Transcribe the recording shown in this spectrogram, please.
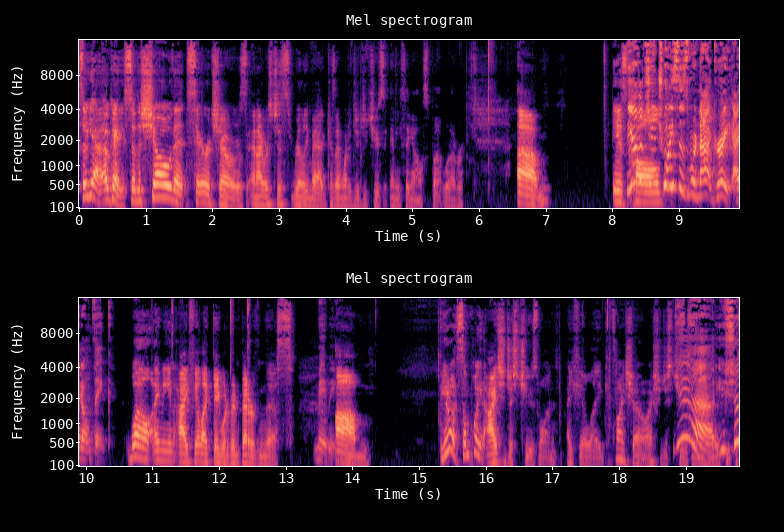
So yeah, okay. So the show that Sarah chose, and I was just really mad because I wanted you to choose anything else, but whatever. Um, is The called. other two choices were not great. I don't think. well, I mean, I feel like they would have been better than this. Maybe. Um, you know, at some point, I should just choose one. I feel like it's my show. I should just choose. one yeah, you keep this up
